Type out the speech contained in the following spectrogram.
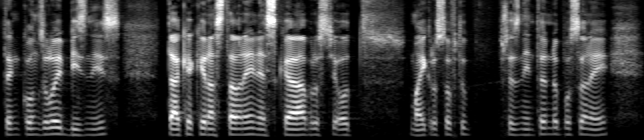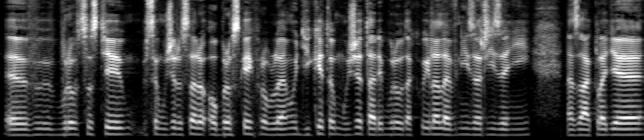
ten konzolový biznis, tak jak je nastavený dneska prostě od Microsoftu přes Nintendo po Sony eh, v budoucnosti se může dostat do obrovských problémů díky tomu, že tady budou takovýhle levný zařízení na základě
